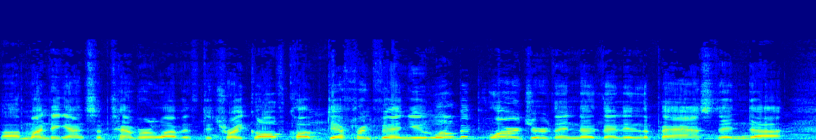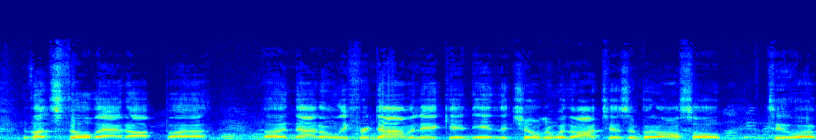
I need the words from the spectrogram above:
uh, Monday on September 11th, Detroit Golf Club. Different venue, a little bit larger than uh, than in the past. And uh, let's fill that up uh, uh, not only for Dominic and, and the children with autism, but also to uh,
